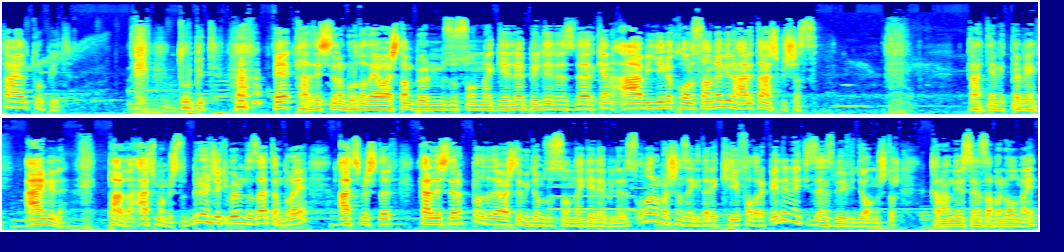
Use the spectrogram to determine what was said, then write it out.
Tile turpit. Turpit. Ve kardeşlerim burada da yavaştan bölümümüzün sonuna gelebiliriz derken abi yeni korsanlı bir harita açmışız. Goddammit bebeğim. Aynı öyle. Pardon açmamıştık. Bir önceki bölümde zaten burayı açmıştık. Kardeşlerim burada da yavaştan videomuzun sonuna gelebiliriz. Umarım hoşunuza giderek keyif alarak ve eğlenerek izlediğiniz bir video olmuştur. Kanalıma değilseniz abone olmayı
